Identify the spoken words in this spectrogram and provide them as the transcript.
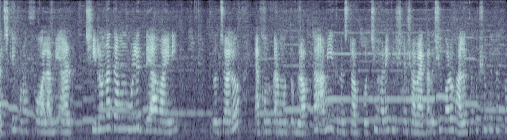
আজকে। কোনো ফল আমি আর ছিল না তেমন বলে দেয়া হয়নি। তো চলো এখনকার মতো ব্লগটা আমি এখানে স্টপ করছি। হরে কৃষ্ণ সব একাদশী করো ভালো থাকো সুখে থাকো।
